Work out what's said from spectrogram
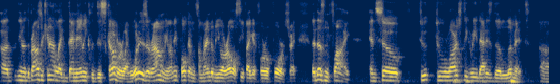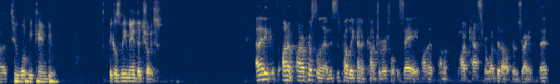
uh, you know, the browser cannot like dynamically discover like what is around me. Let me poke in some random URL, see if I get 404s, right? That doesn't fly. And so, to to a large degree, that is the limit uh, to what we can do, because we made that choice. And I think on a, on a personal note, this is probably kind of controversial to say on a, on a podcast for web developers, right? That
